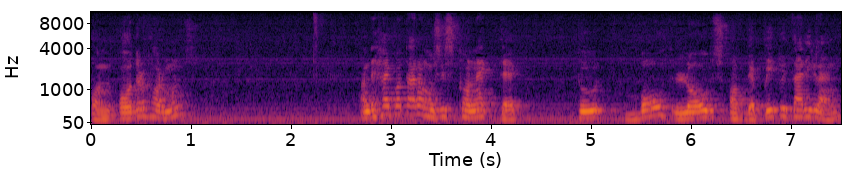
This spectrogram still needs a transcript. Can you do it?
on other hormones. And the hypothalamus is connected to both lobes of the pituitary gland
